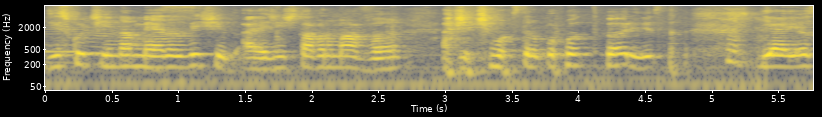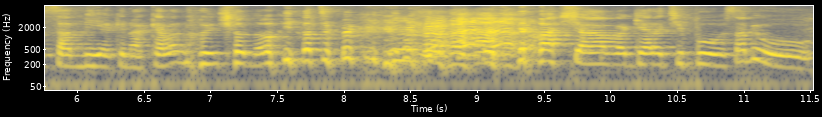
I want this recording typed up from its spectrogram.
discutindo a merda do vestido. Aí a gente tava numa van, a gente mostrou pro motorista. E aí eu sabia que naquela noite eu não ia dormir. Eu achava que era tipo, sabe o,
